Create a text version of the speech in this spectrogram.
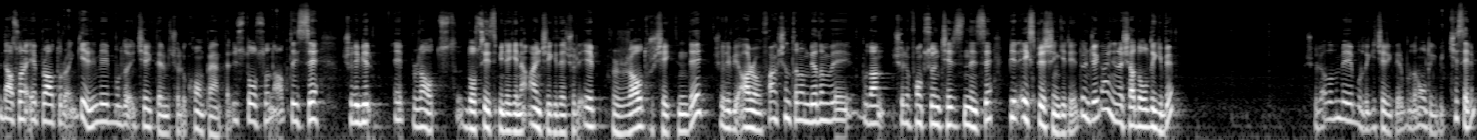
Ve daha sonra app router'a gelelim ve burada içeriklerimiz şöyle komponentler üst olsun. Altta ise şöyle bir app route dosya ismiyle yine aynı şekilde şöyle app router şeklinde şöyle bir arrow function tanımlayalım ve buradan şöyle fonksiyon içerisinde ise bir expression geriye dönecek. Aynen aşağıda olduğu gibi. Şöyle alalım ve buradaki içerikleri buradan olduğu gibi keselim.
